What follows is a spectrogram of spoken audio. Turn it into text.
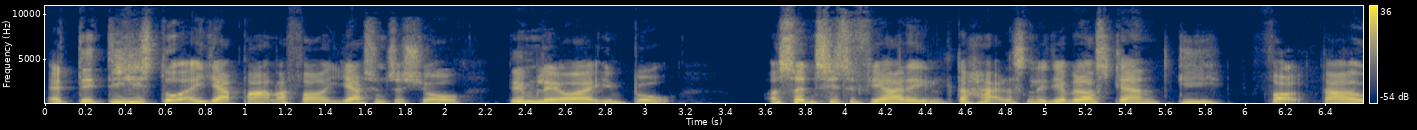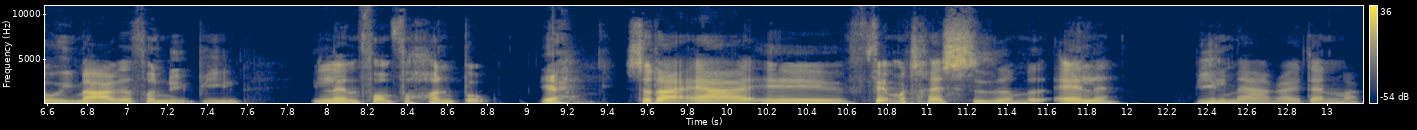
at det er de historier, jeg brænder for, jeg synes er sjove, dem laver jeg i en bog. Og så den sidste fjerdedel, der har jeg det sådan lidt, jeg vil også gerne give folk, der er jo i markedet for en ny bil, en eller anden form for håndbog. Ja. Så der er øh, 65 sider med alle bilmærker i Danmark.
